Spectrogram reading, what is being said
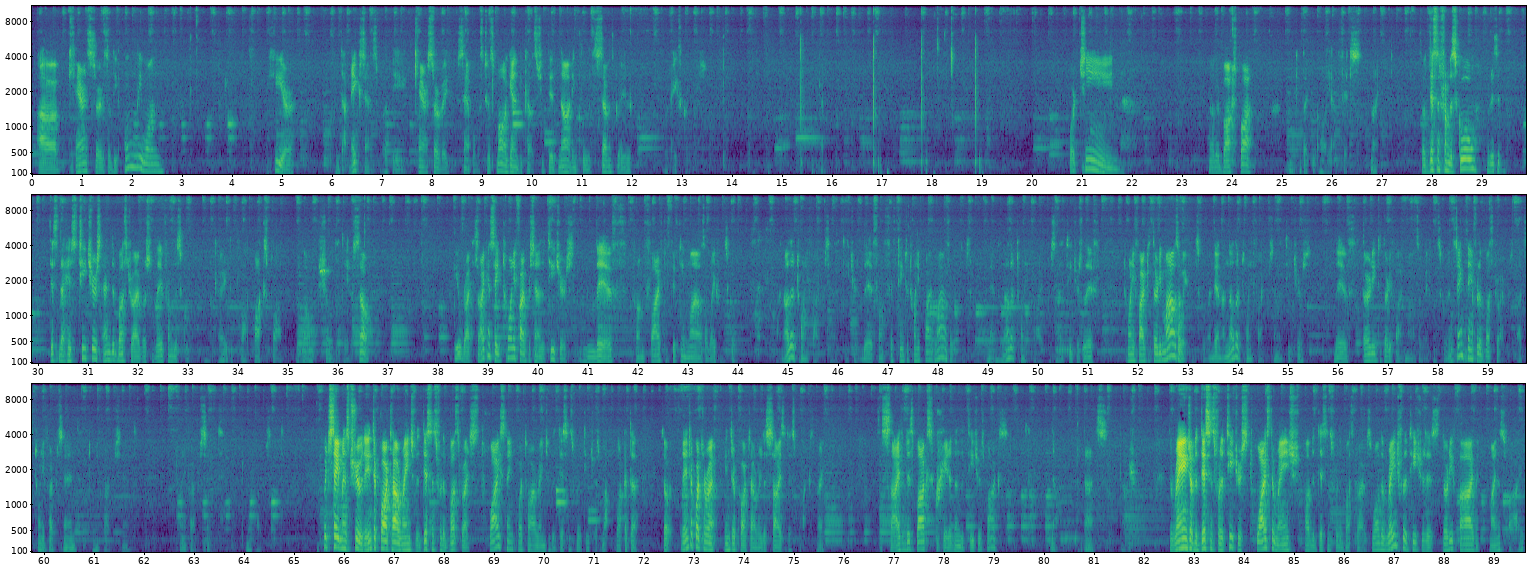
Uh, Karen's survey, so the only one here that makes sense, but the Karen survey sample was too small again because she did not include seventh grader 14. Another box plot. Oh yeah, it fits. Right. So distance from the school, what is it? Distance that his teachers and the bus drivers live from the school. Okay, the plot, box plot will show the data. So you're right. So I can say 25% of the teachers live from 5 to 15 miles away from school. Another 25% of the teachers live from 15 to 25 miles away from school. And then another 25 percent of the teachers live 25 to 30 miles away from school, and then another 25% of the teachers live 30 to 35 miles away from school. And same thing for the bus drivers. That's 25%, 25%, 25%, 25%. Which statement is true? The interquartile range of the distance for the bus ride is twice the interquartile range of the distance for the teachers. Well, look at the so the interquartile interquartile range, the size of this box, right? the size of this box greater than the teacher's box? That's not true. The range of the distance for the teachers twice the range of the distance for the bus drivers. Well, the range for the teachers is 35 minus 5.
